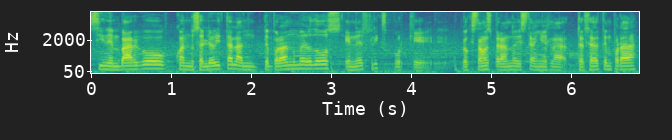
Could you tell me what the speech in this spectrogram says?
Sin embargo, cuando salió ahorita la temporada número 2 en Netflix, porque lo que estamos esperando este año es la tercera temporada,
